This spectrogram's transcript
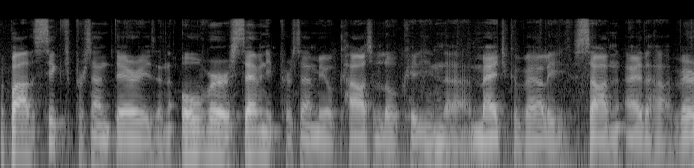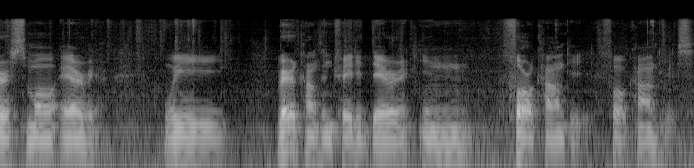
About 60% dairies and over 70% milk cows located in the Magic Valley, southern Idaho, very small area. We very concentrated there in four counties. Four counties.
